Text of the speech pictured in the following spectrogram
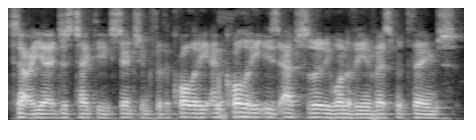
So, yeah, just take the extension for the quality, and quality is absolutely one of the investment themes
